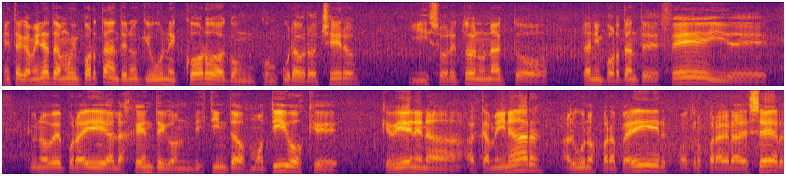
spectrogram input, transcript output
esta caminata muy importante ¿no? que une Córdoba con, con Cura Brochero y sobre todo en un acto tan importante de fe y de que uno ve por ahí a la gente con distintos motivos que, que vienen a, caminar, algunos para pedir, otros para agradecer,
